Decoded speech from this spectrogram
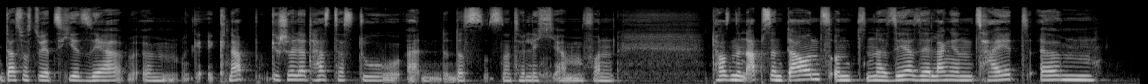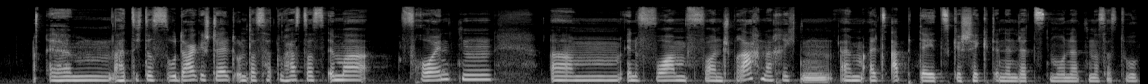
das, was du jetzt hier sehr ähm, knapp geschildert hast, hast du, äh, das ist natürlich ähm, von tausenden Ups und Downs und einer sehr, sehr langen Zeit ähm, hat sich das so dargestellt und das, du hast das immer Freunden ähm, in Form von Sprachnachrichten ähm, als Updates geschickt in den letzten Monaten. Das hast du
